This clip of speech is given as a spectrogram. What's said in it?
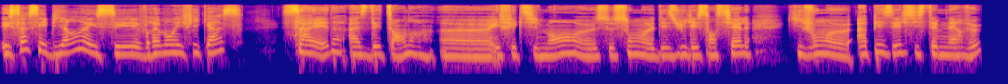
Et ça, c'est bien et c'est vraiment efficace? Ça aide à se détendre. Euh, effectivement, euh, ce sont euh, des huiles essentielles qui vont euh, apaiser le système nerveux.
